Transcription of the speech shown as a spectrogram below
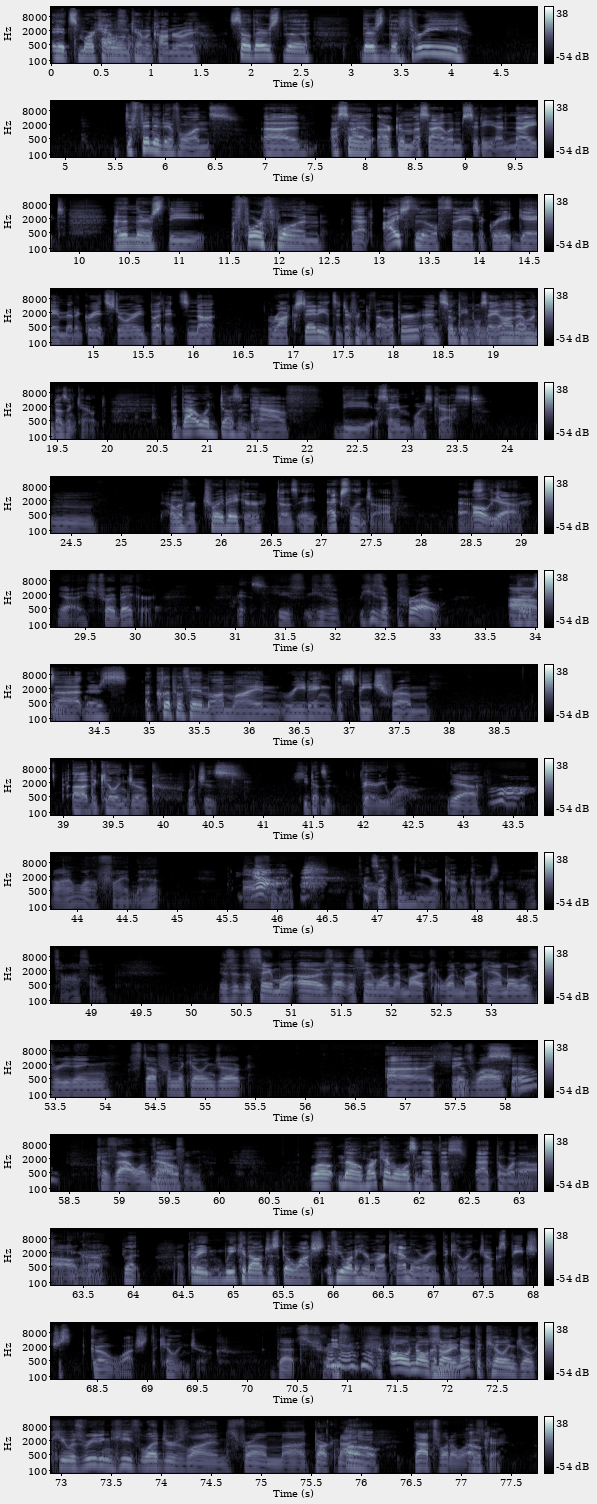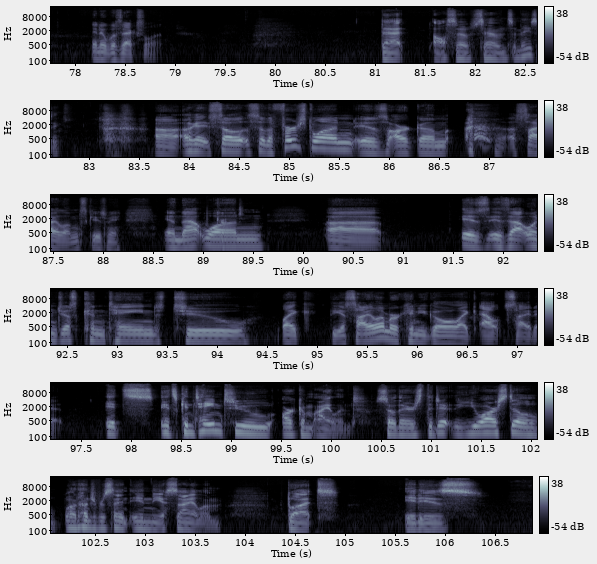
it's Mark Hamill Awesome. and Kevin Conroy. So there's the there's the three definitive ones: uh, Asyl- Arkham Asylum, City, and Night, and then there's the the fourth one that I still say is a great game and a great story, but it's not Rocksteady. It's a different developer, and some people Mhm. say, "Oh, that one doesn't count," but that one doesn't have the same voice cast. Hmm. However, Troy Baker does a excellent job. As Oh the yeah, Joker. yeah. He's Troy Baker. Yes. He's he's a he's a pro. There's Um, uh there's a clip of him online reading the speech from uh, the Killing Joke, which is he does it very well. yeah. Oh, Oh, I want to find that. yeah. From, like, That's it's like from New York Comic Con or something. That's awesome. Is it the same one? Oh, is that the same one that Mark when Mark Hamill was reading stuff from The Killing Joke? Uh, I think As well? so. Because that one's No. awesome. Well, no, Mark Hamill wasn't at this at the one I'm Oh, talking okay. about. But Okay. I mean, we could all just go watch. If you want to hear Mark Hamill read the Killing Joke speech, just go watch the Killing Joke. that's true. oh no, I sorry, mean- not The Killing Joke. He was reading Heath Ledger's lines from uh, Dark Knight. Oh, That's what it was. okay. and it was excellent. That also sounds amazing. Uh, okay, so so the first one is Arkham Asylum, excuse me, and that one uh, is is that one just contained to like the asylum, or can you go like outside it? It's it's contained to Arkham Island, so there's the di- you are still 100% in the asylum, but it is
